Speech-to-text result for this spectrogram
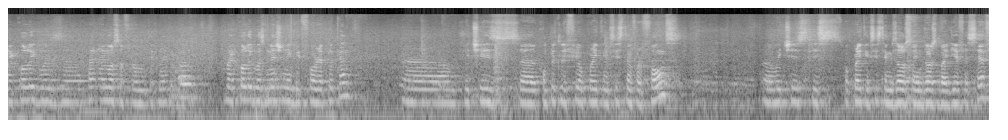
my colleague was, uh, I'm also from Technical. My colleague was mentioning before Replicant, um, which is a completely free operating system for phones, uh, which is this operating system is also endorsed by the FSF.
